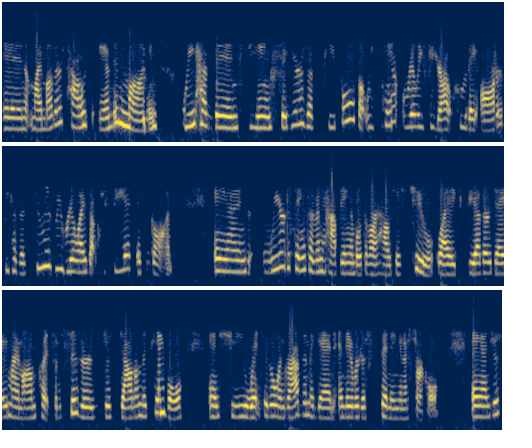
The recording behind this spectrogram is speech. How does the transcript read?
in my mother's house and in mine, we have been seeing figures of people, but we can't really figure out who they are because as soon as we realize that we see it, it's gone. And weird things have been happening in both of our houses too. Like the other day, my mom put some scissors just down on the table and she went to go and grab them again and they were just spinning in a circle. And just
